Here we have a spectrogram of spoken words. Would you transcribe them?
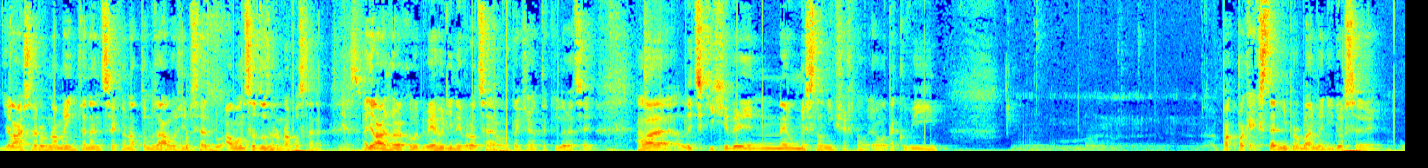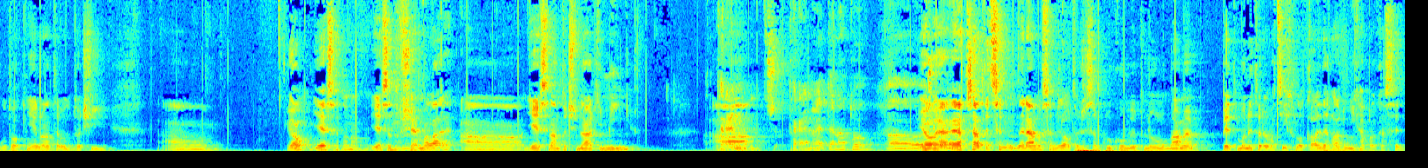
děláš zrovna maintenance jako na tom záložním serveru a on se to zrovna posede. Jasně. A děláš ho jako dvě hodiny v roce, jo, takže takové věci. Hele, lidský chyby neumyslný všechno, jo, takový mm, pak, pak externí problémy, DDoSy, útok někdo na tebe útočí. A jo, děje se to, no. Děje se to všem, ale a děje se nám to čím dál tím míň. Trén, trénujete na to? Uh, jo, já, já, třeba teď jsem, nedávno jsem dělal to, že jsem klukům vypnul, máme pět monitorovacích lokalit hlavních a pak asi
